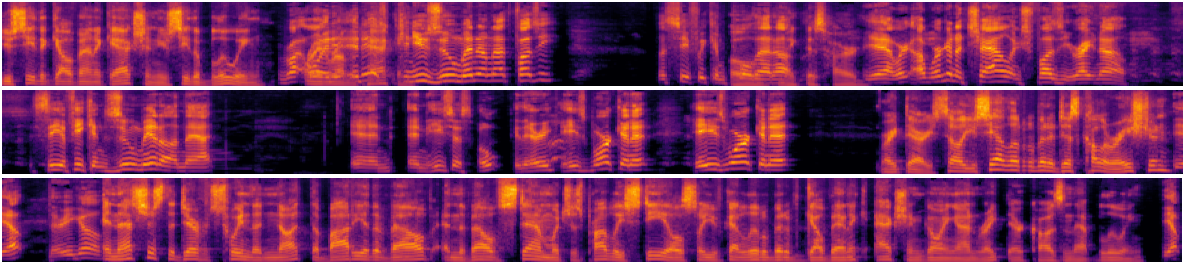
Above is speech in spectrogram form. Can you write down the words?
You see the galvanic action. You see the bluing right. right oh, it- around it the is. packing. Can you zoom in on that fuzzy? Yeah. Let's see if we can pull oh, that up. Make this hard. Yeah, we're uh, we're gonna challenge Fuzzy right now. See if he can zoom in on that. And and he's just oh there he, he's working it. He's working it. Right there. So you see a little bit of discoloration, Yep, there you go. and that's just the difference between the nut, the body of the valve, and the valve stem, which is probably steel. So you've got a little bit of galvanic action going on right there, causing that bluing. Yep,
